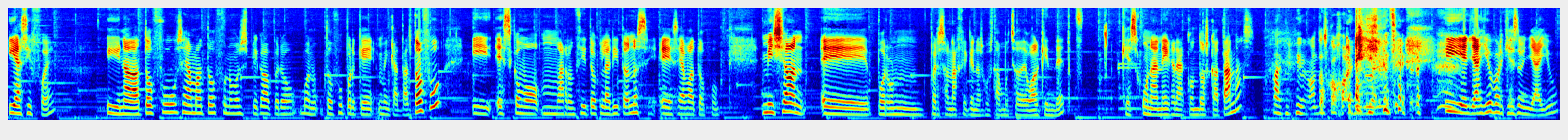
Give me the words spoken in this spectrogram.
Y así fue. Y nada, tofu se llama tofu, no hemos explicado, pero bueno, tofu porque me encanta el tofu y es como marroncito clarito, no sé, eh, se llama tofu. Michonne, eh, por un personaje que nos gusta mucho de Walking Dead, que es una negra con dos katanas. Ay, ¿Cuántos cojones? Y el Yayu porque es un Yayu.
